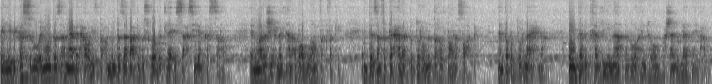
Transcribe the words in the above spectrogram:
اللي بكسروا المنتزه ما بيلحقوا يفتحوا المنتزه بعد بأسبوع بتلاقي السعسيله مكسرة. المراجيح ملتان أبو أبوها مفكفكة. أنت إذا مفكر حالك بتضرهم أنت غلطان يا صاحبي. أنت بتضرنا إحنا. أنت بتخلينا نروح عندهم عشان أولادنا يلعبوا.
